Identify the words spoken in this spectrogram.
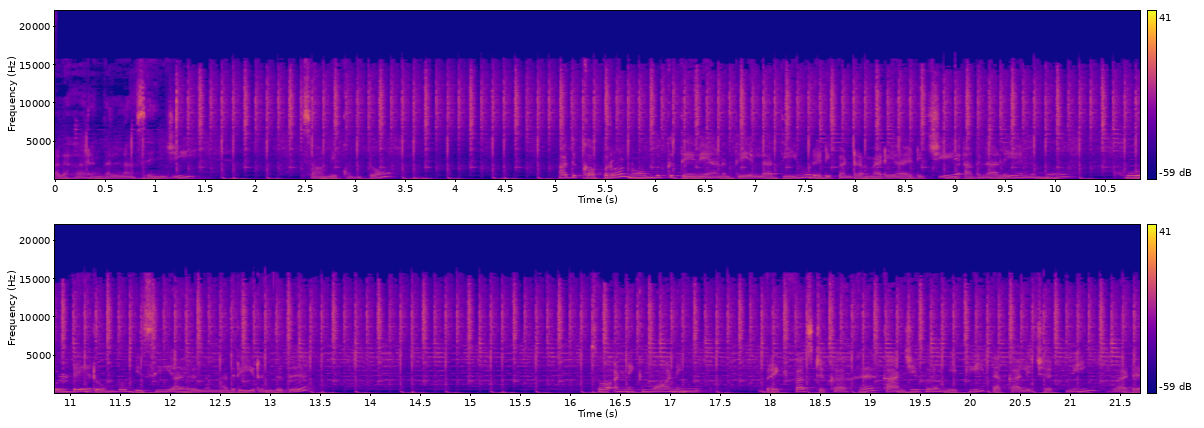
பலகாரங்கள்லாம் செஞ்சு சாமி கும்பிட்டோம். அதுக்கப்புறம் நோன்புக்கு தேவையானது எல்லாத்தையும் ரெடி பண்ணுற மாதிரி ஆயிடுச்சு. அதனாலேயே என்னமோ ஹோல் டே ரொம்ப பிஸியாக இருந்த மாதிரி இருந்தது. ஸோ அன்றைக்கி மார்னிங் பிரேக்ஃபாஸ்ட்டுக்காக காஞ்சிபுரம் இட்லி தக்காளி சட்னி வடை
